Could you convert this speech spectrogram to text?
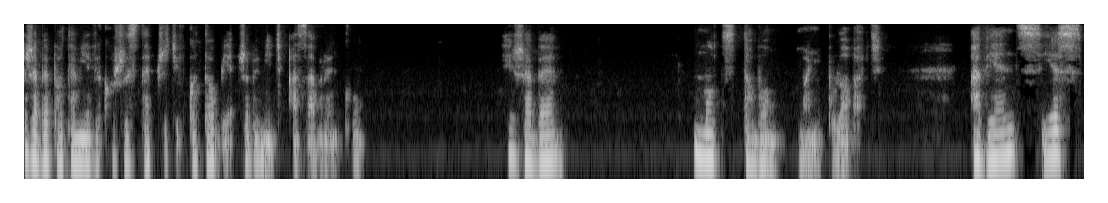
żeby potem je wykorzystać przeciwko Tobie, żeby mieć asa w ręku i żeby móc Tobą manipulować. A więc jest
